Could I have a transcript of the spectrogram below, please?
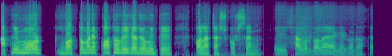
আপনি মোট বর্তমানে কত বিঘা জমিতে কলা চাষ করছেন? এই সাগর কলা এক একর আছে।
